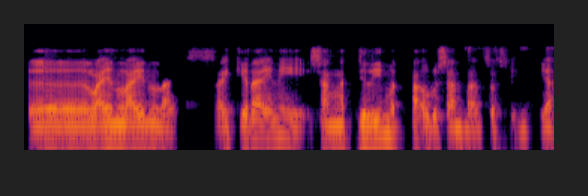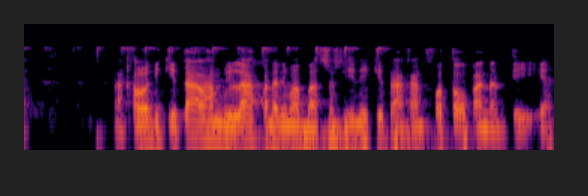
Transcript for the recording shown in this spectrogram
eh, lain-lain lah. Saya kira ini sangat jelimet Pak urusan bansos ini ya. Nah, kalau di kita alhamdulillah penerima bansos ini kita akan foto Pak nanti ya.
